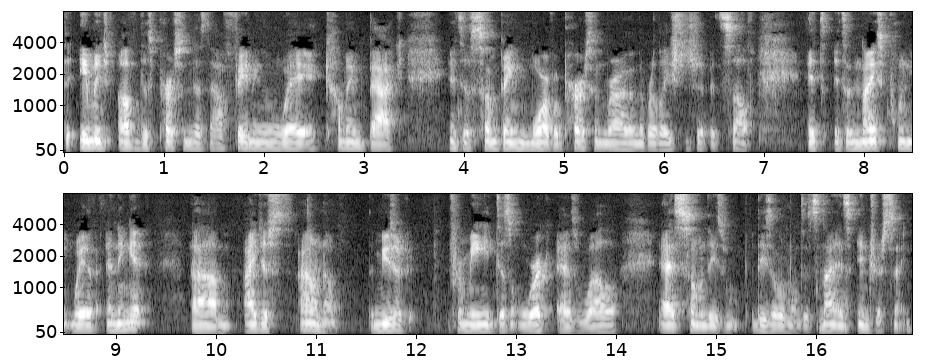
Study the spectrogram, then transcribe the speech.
the image of this person is now fading away and coming back into something more of a person rather than the relationship itself. It's it's a nice poignant way of ending it. Um, I just I don't know the music for me doesn't work as well as some of these these other ones. It's not as interesting.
